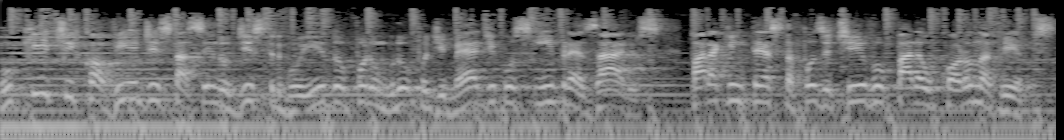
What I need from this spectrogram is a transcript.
O kit Covid está sendo distribuído por um grupo de médicos e empresários para quem testa positivo para o coronavírus.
